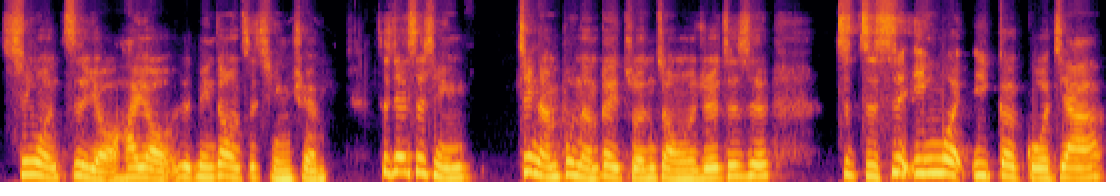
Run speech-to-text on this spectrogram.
新闻自由还有民众的知情权这件事情竟然不能被尊重，我觉得这是这只是因为一个国家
